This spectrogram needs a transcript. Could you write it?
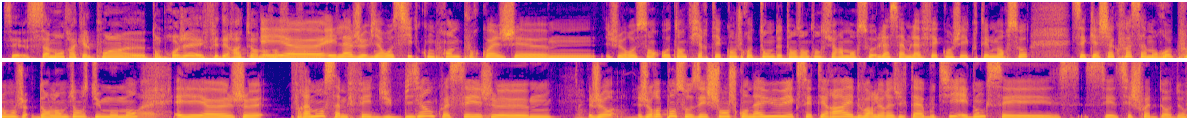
c'est ça montre à quel point euh, ton projet est fédérateur dans un Et, sens. en euh, fait. et là, je viens aussi de comprendre pourquoi je, euh, je ressens autant de fierté quand je retombe de temps en temps sur un morceau. Là, ça me l'a fait quand j'ai écouté le morceau. C'est qu'à chaque fois, ça me replonge dans l'ambiance du moment. Ouais. Et euh, je vraiment, ça me fait du bien. Quoi. C'est je, je je repense aux échanges qu'on a eus, etc. Et de voir le résultat abouti. Et donc, c'est c'est c'est chouette de, de Oui, parce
